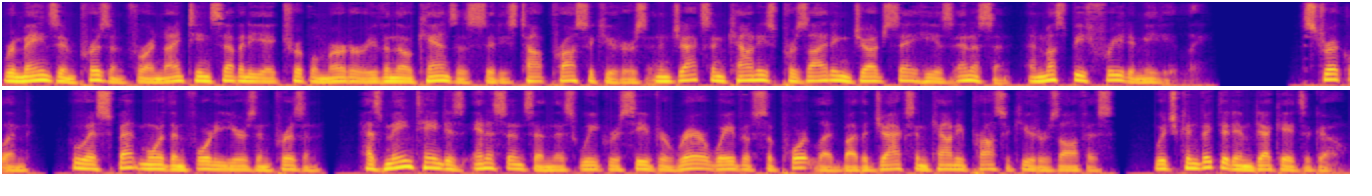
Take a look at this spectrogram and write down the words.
remains in prison for a 1978 triple murder even though Kansas City's top prosecutors and Jackson County's presiding judge say he is innocent and must be freed immediately. Strickland, who has spent more than 40 years in prison, has maintained his innocence and this week received a rare wave of support led by the Jackson County Prosecutor's Office, which convicted him decades ago.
